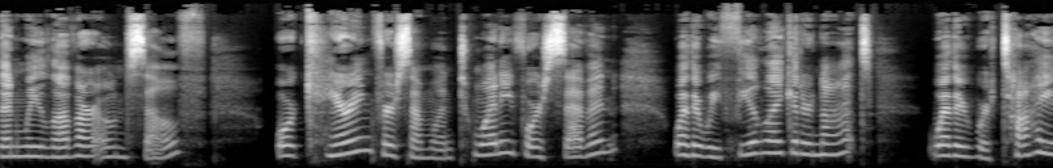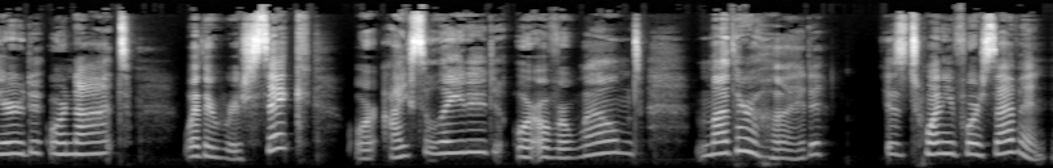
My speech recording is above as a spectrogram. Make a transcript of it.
than we love our own self, or caring for someone 24 7, whether we feel like it or not, whether we're tired or not, whether we're sick or isolated or overwhelmed, motherhood is 24 7.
